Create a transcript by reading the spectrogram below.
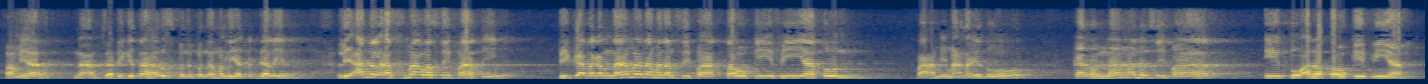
Paham ya? Nah, jadi kita harus benar-benar melihat ke dalil. Li'anal asma' wa sifati dikatakan nama-nama dan sifat tauqifiyatun. Pahami makna itu? Karena nama dan sifat itu ada tauqifiyah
